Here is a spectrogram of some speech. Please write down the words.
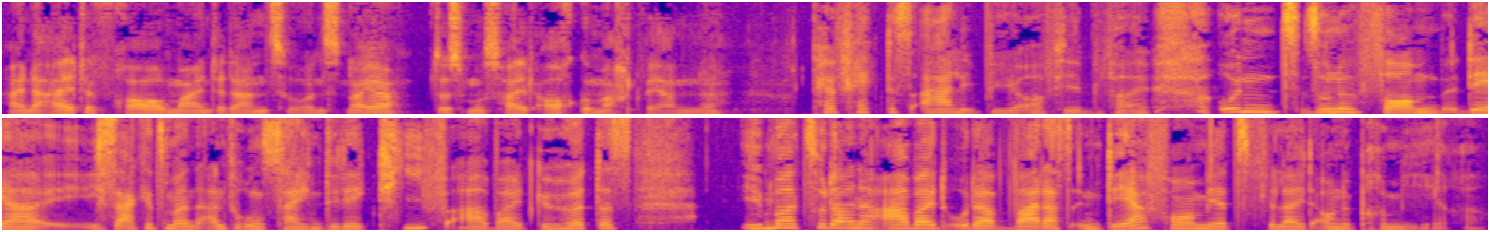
Eine alte Frau meinte dann zu uns, naja, das muss halt auch gemacht werden. Ne? perfektes Alibi auf jeden Fall. Und so eine Form der, ich sage jetzt mal in Anführungszeichen, Detektivarbeit, gehört das immer zu deiner Arbeit oder war das in der Form jetzt vielleicht auch eine Premiere?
